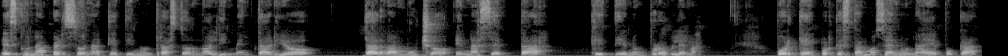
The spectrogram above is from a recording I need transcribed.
es que una persona que tiene un trastorno alimentario tarda mucho en aceptar que tiene un problema. ¿Por qué? Porque estamos en una época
